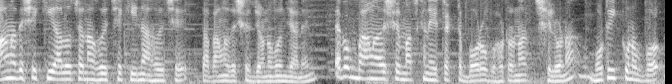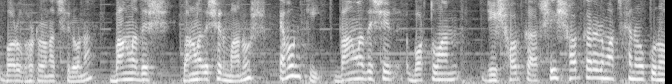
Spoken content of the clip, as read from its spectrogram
বাংলাদেশে কি আলোচনা হয়েছে, কি না হয়েছে, তা বাংলাদেশের জনগণ জানেন এবং বাংলাদেশের মাঝখানে এটা একটা বড় ঘটনা ছিল না, মোটেই কোনো বড় ঘটনা ছিল না। বাংলাদেশ, বাংলাদেশের মানুষ, এমনকি বাংলাদেশের বর্তমান যে সরকার, সেই সরকারের মাঝখানেও কোনো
